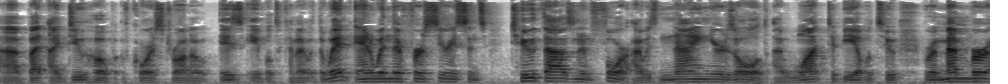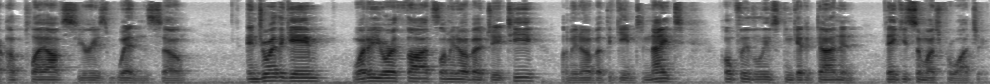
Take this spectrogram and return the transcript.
Uh, but I do hope, of course, Toronto is able to come out with the win and win their first series since 2004. I was nine years old. I want to be able to remember a playoff series win. So enjoy the game. What are your thoughts? Let me know about JT. Let me know about the game tonight. Hopefully, the Leafs can get it done. And thank you so much for watching.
